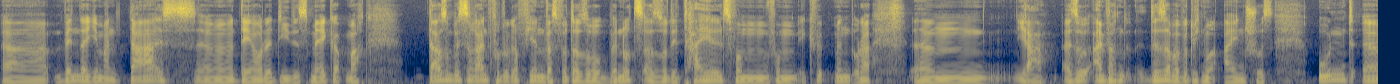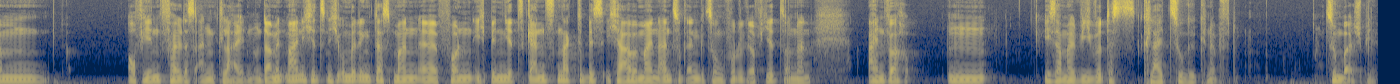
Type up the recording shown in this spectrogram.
äh, wenn da jemand da ist, äh, der oder die das Make-up macht, da so ein bisschen rein fotografieren, was wird da so benutzt, also so Details vom, vom Equipment oder ähm, ja, also einfach, das ist aber wirklich nur ein Schuss. Und ähm, auf jeden Fall das Ankleiden. Und damit meine ich jetzt nicht unbedingt, dass man äh, von ich bin jetzt ganz nackt bis ich habe meinen Anzug angezogen fotografiert, sondern einfach, mh, hm, ich sag mal, wie wird das Kleid zugeknöpft? Zum Beispiel.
